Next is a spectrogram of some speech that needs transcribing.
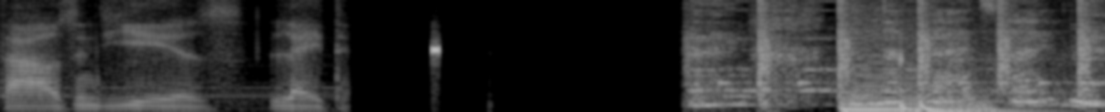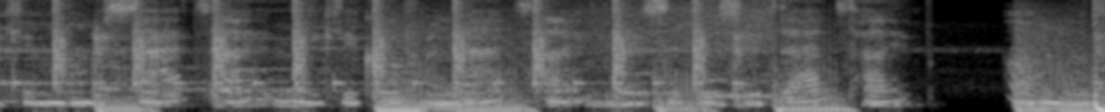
Thousand years later. Type, make your sad type, make your girlfriend that type, type? I'm the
